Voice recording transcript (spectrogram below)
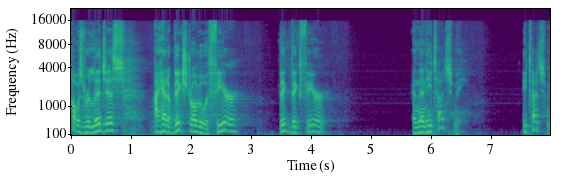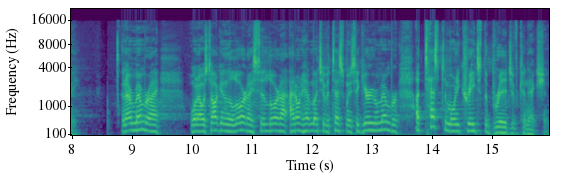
I was religious. I had a big struggle with fear, big, big fear. And then He touched me. He touched me. And I remember I, when I was talking to the Lord, I said, Lord, I, I don't have much of a testimony. He said, Gary, remember, a testimony creates the bridge of connection,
